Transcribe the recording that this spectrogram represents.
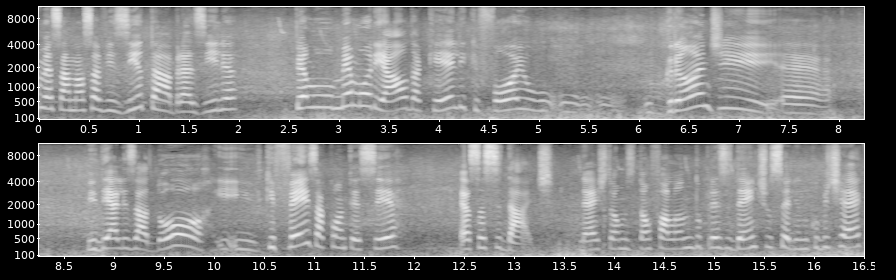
Começar nossa visita a Brasília pelo memorial daquele que foi o, o, o grande é, idealizador e, e, que fez acontecer essa cidade. Né? Estamos então falando do presidente Juscelino Kubitschek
